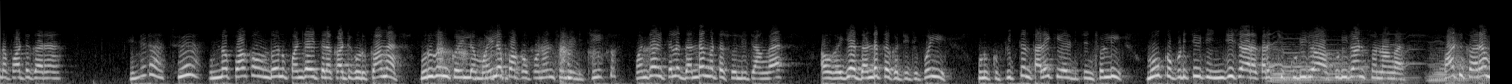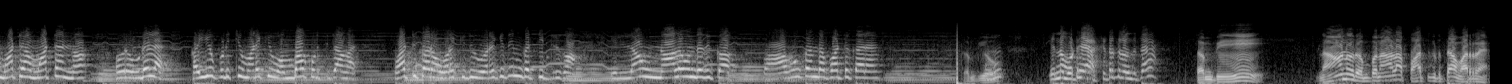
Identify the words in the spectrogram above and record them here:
அந்த பாட்டுக்காரன். என்னடா ஆச்சு உன்னை பார்க்க வந்தோன்னு பஞ்சாயத்துல காட்டி கொடுக்காம முருகன் கோயில்ல மயில பார்க்க போனான்னு சொல்லிடுச்சு. பஞ்சாயத்துல தண்டம் கட்ட சொல்லிட்டாங்க. அவங்க ஐயா தண்டத்தை கட்டிட்டு போய் உனக்கு பித்தம் தலைக்கு ஏறிடுச்சுன்னு சொல்லி மூக்க பிடிச்சிட்டு இஞ்சி சாரை கரைச்சி குடிடா குடிடான்னு சொன்னாங்க. பாட்டுக்காரன் மாட்டா மாட்டான்னா அவரை உடல கைய பிடிச்சு மடக்கி வம்பா கொடுத்துட்டாங்க. பாட்டுக்காரன் உரைக்குது உரைக்குதுன்னு கத்திட்டு இருக்கான். எல்லாம் உன்னால வந்ததுக்கா பாவம் அந்த பாட்டுக்காரன். தம்பியோ. என்ன மொட்டையா? கிட்டத்துல வந்துட்டா? தம்பி நானும் ரொம்ப நாளா பாத்துக்கிட்டு தான் வர்றேன்.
